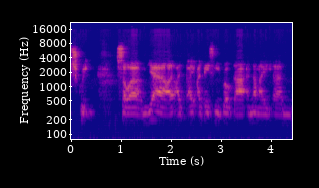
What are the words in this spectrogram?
screen. So um, yeah, I, I, I basically wrote that, and then I um,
